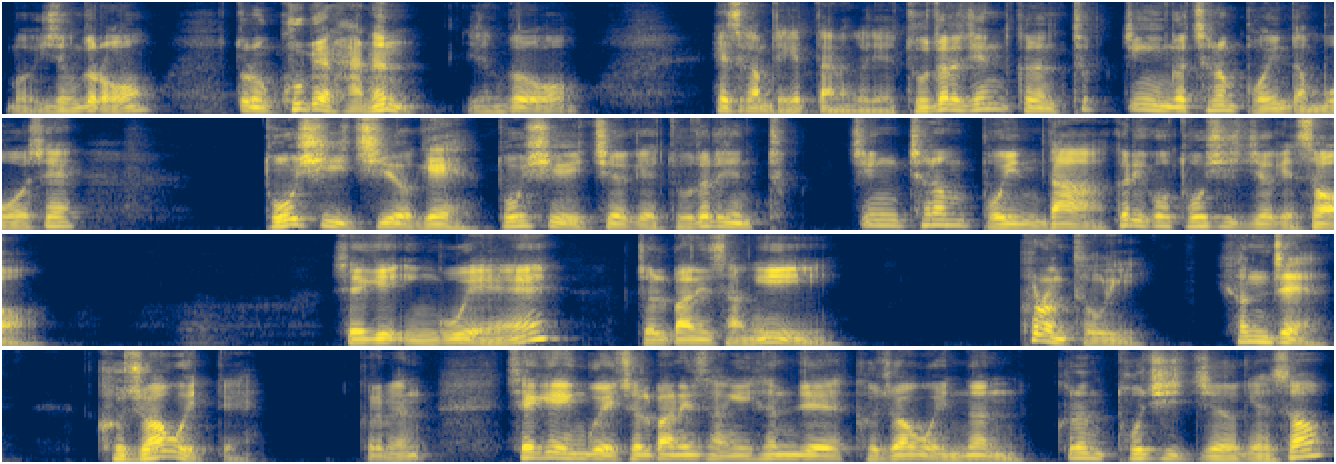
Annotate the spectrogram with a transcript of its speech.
뭐 이 정도로 또는 구별하는 이 정도로 해석하면 되겠다는 거죠. 두드러진 그런 특징인 것처럼 보인다. 무엇에? 도시 지역에, 도시의 지역에 두드러진 특징처럼 보인다. 그리고 도시 지역에서 세계 인구의 절반 이상이 currently, 현재 거주하고 있대. 그러면 세계 인구의 절반 이상이 현재 거주하고 있는 그런 도시 지역에서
